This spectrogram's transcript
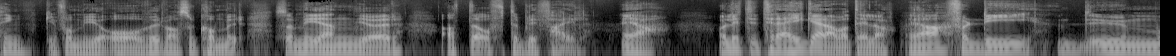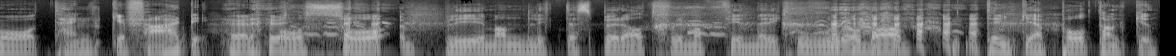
tenker for mye over hva som kommer, som igjen gjør at det ofte blir feil. ja. Og litt treigere av og til òg. Ja, Fordi du må tenke ferdig. Hører du? og så blir man litt desperat fordi man finner ikke ordet, og da tenker jeg på tanken.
